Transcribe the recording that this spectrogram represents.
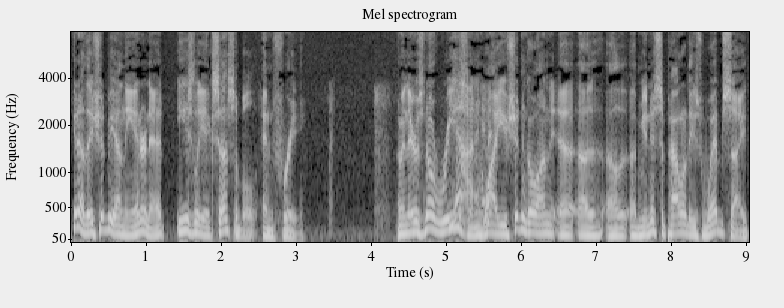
You know, they should be on the internet, easily accessible and free. I mean, there's no reason Yeah, why you shouldn't go on a, a, a municipality's website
